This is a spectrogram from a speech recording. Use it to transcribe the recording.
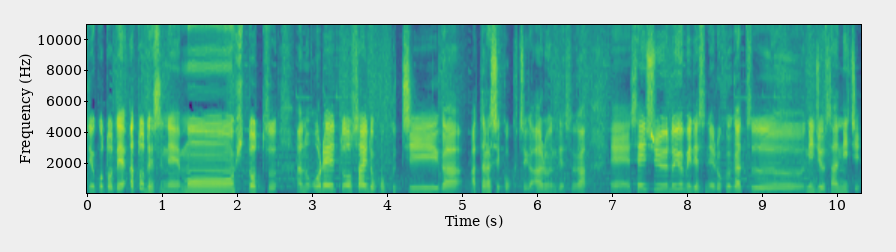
ということであとですねもう一つあのお礼と再度告知が新しい告知があるんですが、えー先週土曜日ですね6月23日、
